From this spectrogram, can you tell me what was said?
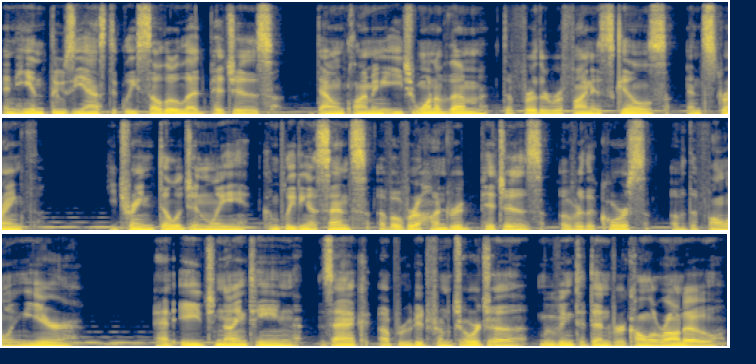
And he enthusiastically solo led pitches, down climbing each one of them to further refine his skills and strength. He trained diligently, completing ascents of over a hundred pitches over the course of the following year. At age 19, Zach uprooted from Georgia, moving to Denver, Colorado,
